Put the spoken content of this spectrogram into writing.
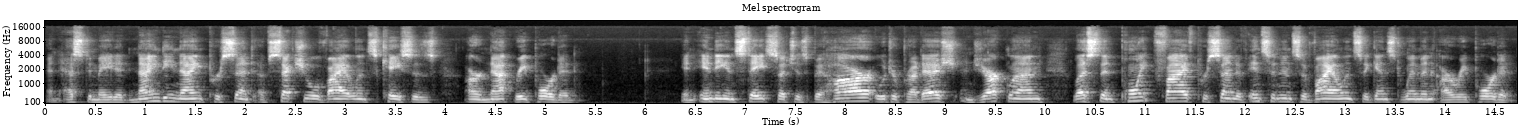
An estimated 99% of sexual violence cases are not reported. In Indian states such as Bihar, Uttar Pradesh, and Jharkhand, less than 0.5% of incidents of violence against women are reported.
